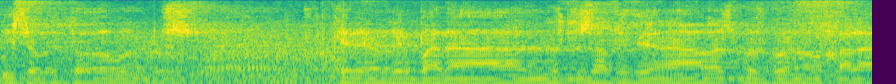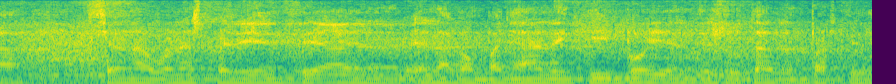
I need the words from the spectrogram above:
y sobre todo, bueno, pues creo que para nuestros aficionados, pues bueno, ojalá sea una buena experiencia el, acompañar al equipo y el disfrutar del partido.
